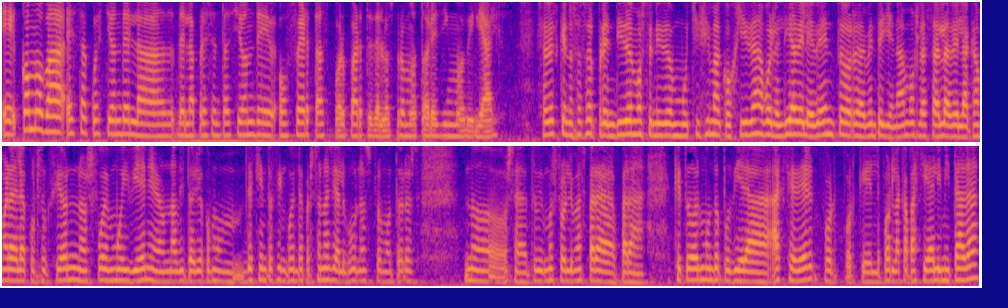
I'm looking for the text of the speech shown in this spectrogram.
Eh, ¿Cómo va esta cuestión de la, de la presentación de ofertas por parte de los promotores inmobiliarios? Sabes que nos ha sorprendido, hemos tenido muchísima acogida. Bueno, el día del evento realmente llenamos la sala de la Cámara de la Construcción, nos fue muy bien, era un auditorio como de 150 personas y algunos promotores no, o sea, tuvimos problemas para, para que todo el mundo pudiera acceder por, porque, por la capacidad limitada.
